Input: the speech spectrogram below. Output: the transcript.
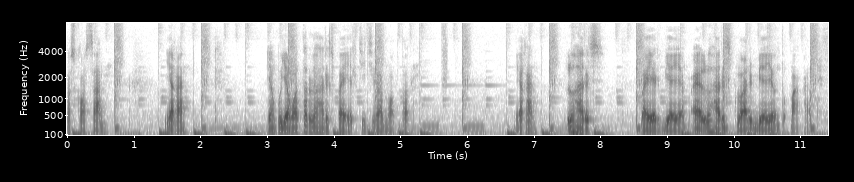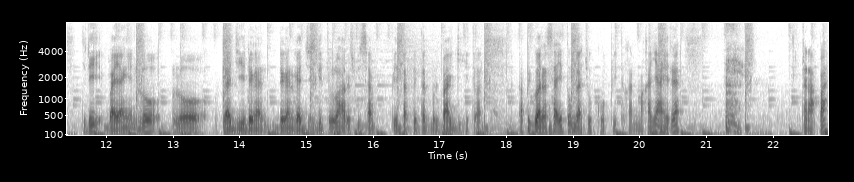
kos-kosan ya kan? Yang punya motor lu harus bayar cicilan motor ya kan? Lu harus bayar biaya eh lu harus keluarin biaya untuk makan. Jadi bayangin lu lu gaji dengan dengan gaji segitu lu harus bisa pintar-pintar berbagi gitu kan tapi gua rasa itu nggak cukup gitu kan. Makanya akhirnya kenapa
